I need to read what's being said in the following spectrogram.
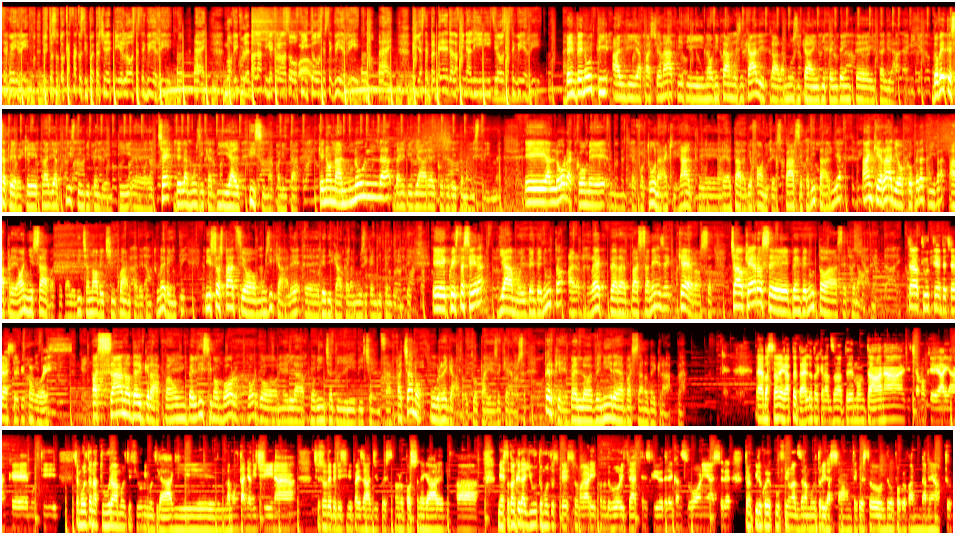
Segui il ritmo, dritto sotto cassa così puoi percepirlo. Se segui il ritmo, ehi. Muovi culo e balla figa con la soffitto Se segui il ritmo, ehi. Piglia sempre bene dalla fine all'inizio. Se segui il ritmo Benvenuti agli appassionati di novità musicali tra la musica indipendente italiana. Dovete sapere che tra gli artisti indipendenti eh, c'è della musica di altissima qualità che non ha nulla da invidiare al cosiddetto mainstream. E allora, come per fortuna anche in altre realtà radiofoniche sparse per l'Italia, anche Radio Cooperativa apre ogni sabato dalle 19.50 alle 21.20 il suo spazio musicale eh, dedicato alla musica indipendente. E questa sera diamo il benvenuto al rapper bassanese Keros. Ciao Keros e benvenuto a Sette Note. Ciao a tutti, è un piacere essere qui con voi. Bassano del Grappa, un bellissimo borgo nella provincia di Vicenza. Facciamo un regalo al tuo paese, Keros. Perché è bello venire a Bassano del Grappa? Eh, Bassano del Grappa è bello perché è una zona pedemontana, diciamo che hai anche molti, c'è molta natura, molti fiumi, molti laghi, la montagna vicina, ci sono dei bellissimi paesaggi, questo non lo posso negare, mi, fa, mi è stato anche d'aiuto molto spesso, magari quando dovevo riflettere, scrivere delle canzoni, essere tranquillo con le cuffie in una zona molto rilassante, questo devo proprio darne atto.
